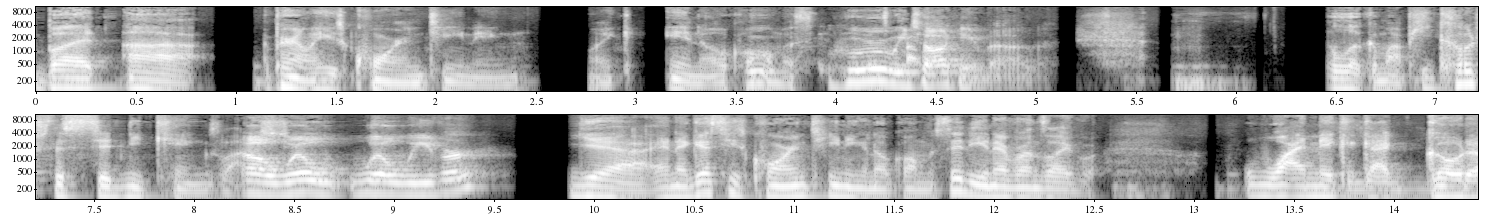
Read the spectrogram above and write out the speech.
but uh, apparently he's quarantining like in Oklahoma City. Who, who are we talking about? Look him up. He coached the Sydney Kings last. Oh, Will Will Weaver. Yeah, and I guess he's quarantining in Oklahoma City, and everyone's like, why make a guy go to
